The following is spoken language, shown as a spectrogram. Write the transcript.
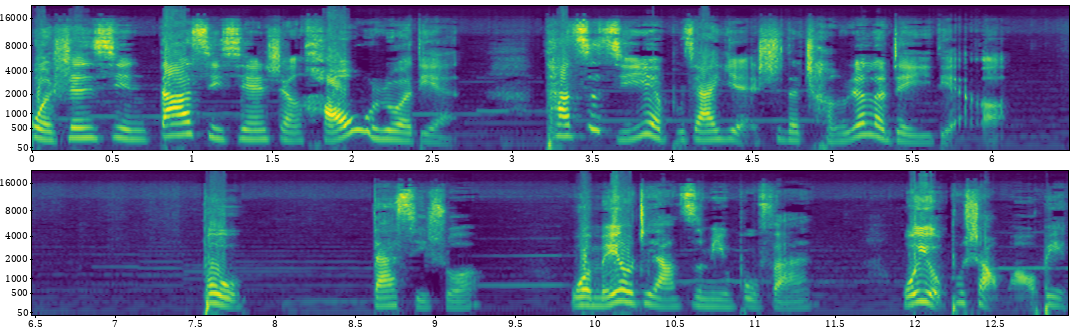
我深信达西先生毫无弱点，他自己也不加掩饰地承认了这一点了。不，达西说：“我没有这样自命不凡，我有不少毛病，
